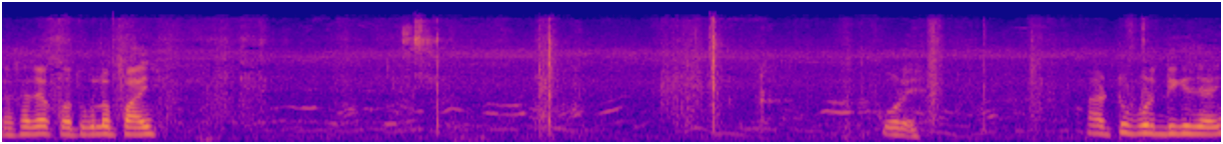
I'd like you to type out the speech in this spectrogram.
দেখা যাক কতগুলো পাই। করে। আর উপরের দিকে যাই।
